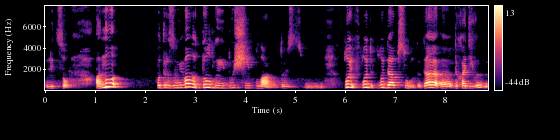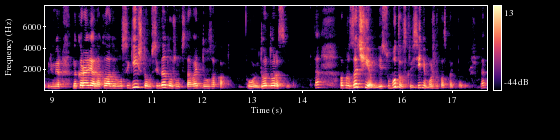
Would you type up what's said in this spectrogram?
лицо, оно подразумевало долго идущие планы, то есть вплоть, вплоть, вплоть до абсурда да, э, доходило. Например, на короля накладывался гей, что он всегда должен вставать до заката, ой, до, до рассвета. Да? Вопрос, зачем? Есть суббота, воскресенье, можно поспать подольше. Да?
